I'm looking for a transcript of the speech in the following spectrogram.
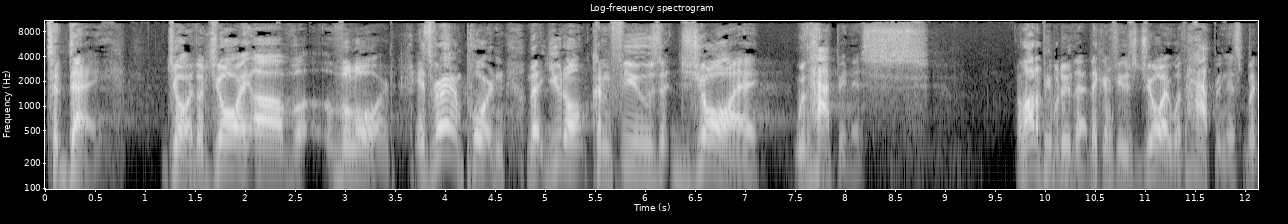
today. Joy, the joy of the Lord. It's very important that you don't confuse joy with happiness. A lot of people do that. They confuse joy with happiness, but,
